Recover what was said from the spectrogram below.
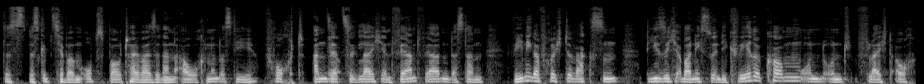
das, das gibt's ja beim Obstbau teilweise dann auch, ne, dass die Fruchtansätze gleich entfernt werden, dass dann weniger Früchte wachsen, die sich aber nicht so in die Quere kommen und, und vielleicht auch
